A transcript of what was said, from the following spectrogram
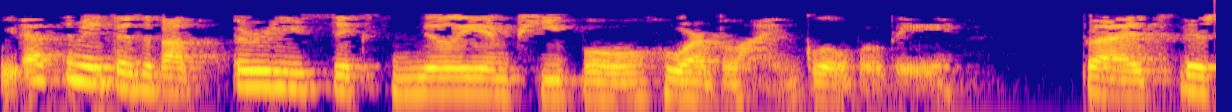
we estimate there's about 36 million people who are blind globally, but there's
